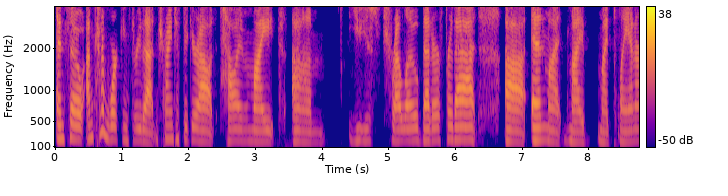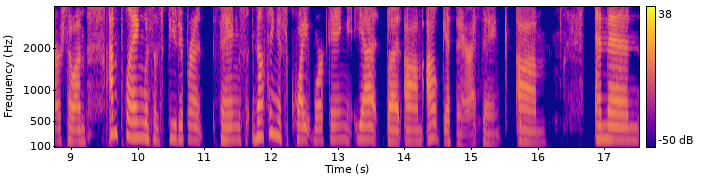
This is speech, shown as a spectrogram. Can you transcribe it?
and so I'm kind of working through that and trying to figure out how I might um, use Trello better for that, uh, and my my my planner. So I'm I'm playing with a few different things. Nothing is quite working yet, but um, I'll get there. I think. Um, and then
